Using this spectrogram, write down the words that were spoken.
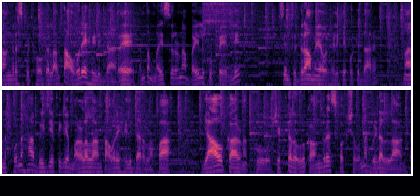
ಕಾಂಗ್ರೆಸ್ ಬಿಟ್ಟು ಹೋಗಲ್ಲ ಅಂತ ಅವರೇ ಹೇಳಿದ್ದಾರೆ ಅಂತ ಮೈಸೂರಿನ ಬೈಲುಕುಪ್ಪೆಯಲ್ಲಿ ಸಿ ಎಂ ಸಿದ್ದರಾಮಯ್ಯ ಅವರು ಹೇಳಿಕೆ ಕೊಟ್ಟಿದ್ದಾರೆ. ನಾನು ಪುನಃ ಬಿ ಜೆ ಪಿಗೆ ಮರಳಲ್ಲ ಅಂತ ಅವರೇ ಹೇಳಿದ್ದಾರಲ್ಲಪ್ಪ. ಯಾವ ಕಾರಣಕ್ಕೂ ಶೆಟ್ಟರ್ ಅವರು ಕಾಂಗ್ರೆಸ್ ಪಕ್ಷವನ್ನು ಬಿಡಲ್ಲ ಅಂತ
